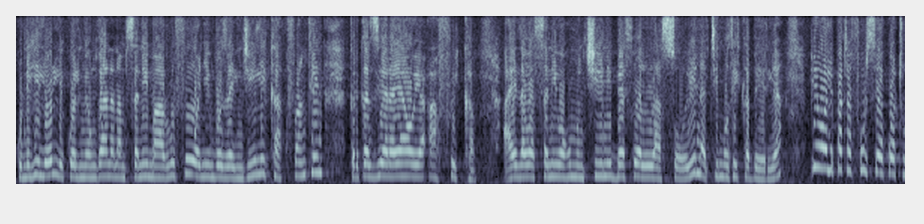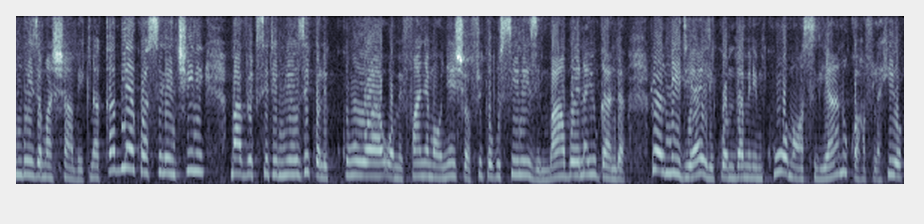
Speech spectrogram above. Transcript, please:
Kundi hilo lilikuwa limeungana na msanii maarufu wa nyimbo za injili Kirk Franklin katika ziara yao ya Afrika. Aidha, wasanii wa humu nchini Bethwel Lasoi na Timothy Kaberia pia walipata fursa ya kuwatumbuiza mashabiki, na kabla ya kuwasili nchini, Maverick City Music walikuwa wamefanya maonyesho Afrika Kusini, Zimbabwe na Uganda. Royal Media ilikuwa mdhamini mkuu wa mawasiliano kwa hafla hiyo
